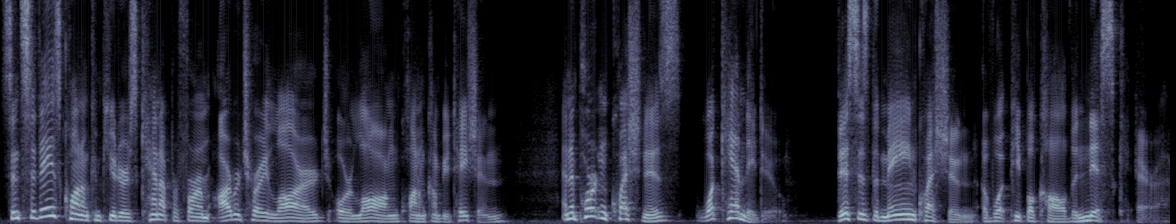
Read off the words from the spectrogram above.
Since today's quantum computers cannot perform arbitrarily large or long quantum computation, an important question is, what can they do? This is the main question of what people call the NISQ era.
